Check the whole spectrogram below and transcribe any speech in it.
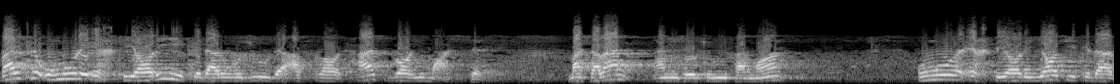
بلکه امور اختیاری که در وجود افراد هست گاهی مؤثره مثلا همینطور که میفرمان امور اختیاریاتی که در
